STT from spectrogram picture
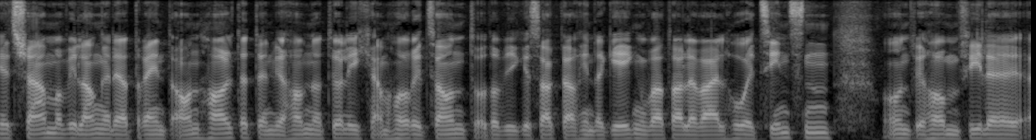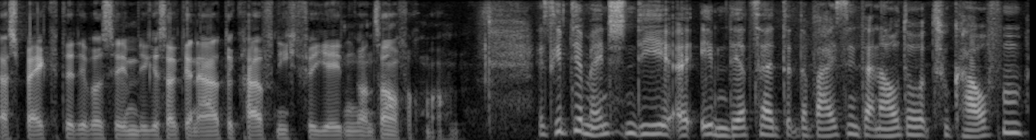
Jetzt schauen wir, wie lange der Trend anhaltet, denn wir haben natürlich am Horizont oder wie gesagt auch in der Gegenwart alleweil hohe Zinsen und wir haben viele Aspekte, die was eben, wie gesagt, den Autokauf nicht für jeden ganz einfach machen. Es gibt ja Menschen, die äh, eben derzeit dabei sind, ein Auto zu kaufen.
